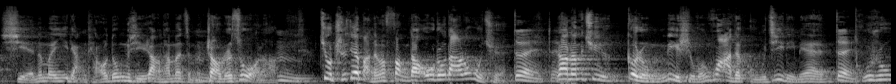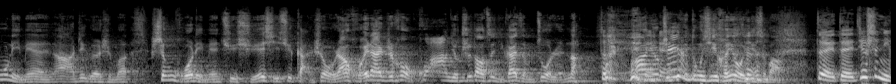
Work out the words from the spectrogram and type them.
写那么一两条东西，让他们怎么照着做了，嗯，就直接把他们放到欧洲大陆去，对对。让他们去各种历史文化的古迹里面，对。图书屋里面啊，这个什么生活里面去学习去感受，然后回来之后，哐就知道自己该怎么做人了，对。啊，就这个东西很有意思吧？对对，就是你，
